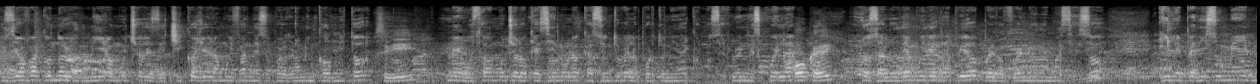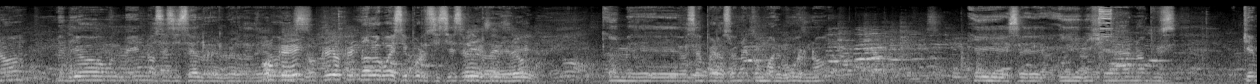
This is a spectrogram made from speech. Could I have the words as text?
Pues yo Facundo lo admiro mucho desde chico, yo era muy fan de su programa Incógnito. Sí, Me gustaba mucho lo que hacía. En una ocasión tuve la oportunidad de conocerlo en la escuela. Ok. Lo saludé muy de rápido, pero fue nada más eso. Y le pedí su mail, ¿no? Me dio un mail, no sé si sea el verdadero. Ok, es- ok, ok. No lo voy a decir por si sí es el Sí, verdadero. sí. Y me, o sea, pero suena como albur, ¿no? Y, se, y dije, ah, no, pues, ¿qué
